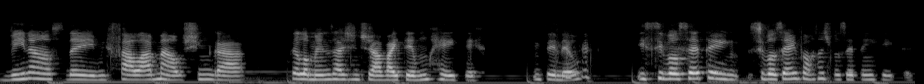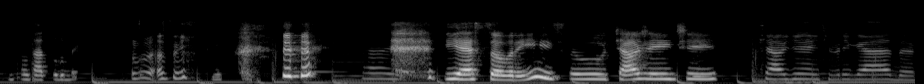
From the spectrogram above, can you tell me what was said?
vir na nossa DM, falar mal, xingar. Pelo menos a gente já vai ter um hater. Entendeu? e se você tem. Se você é importante, você tem hater. Então tá tudo bem. Assim. E é sobre isso. Tchau, gente. tchau, gente. Obrigada.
